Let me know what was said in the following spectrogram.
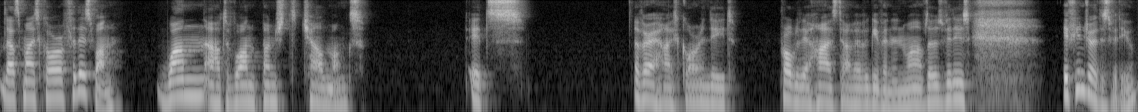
that's my score for this one. One out of one punched child monks. It's a very high score indeed probably the highest I've ever given in one of those videos. If you enjoyed this video,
